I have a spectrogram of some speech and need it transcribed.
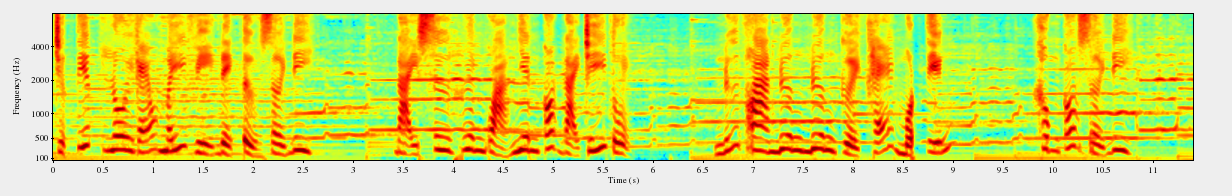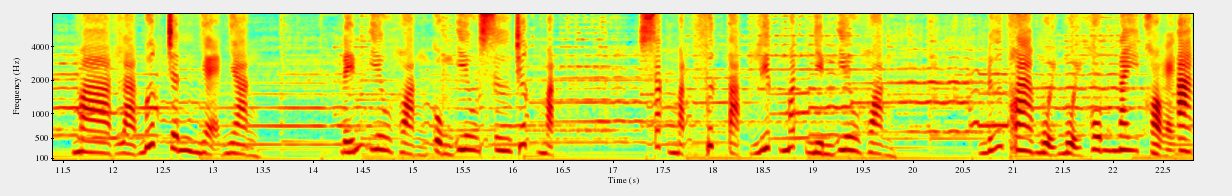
Trực tiếp lôi kéo mấy vị đệ tử rời đi. Đại sư Huyên quả nhiên có đại trí tuệ. Nữ hoa nương nương cười khẽ một tiếng. Không có rời đi, Mà là bước chân nhẹ nhàng. Đến yêu hoàng cùng yêu sư trước mặt. Sắc mặt phức tạp liếc mắt nhìn yêu hoàng. Nữ hoa muội muội hôm nay khỏe à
